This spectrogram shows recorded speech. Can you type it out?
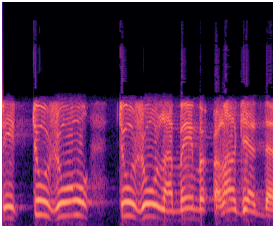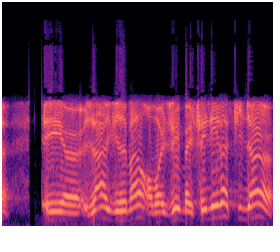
C'est toujours, toujours la même rengaine. Et euh, là, évidemment, on va dire, ben, c'est les raffineurs.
